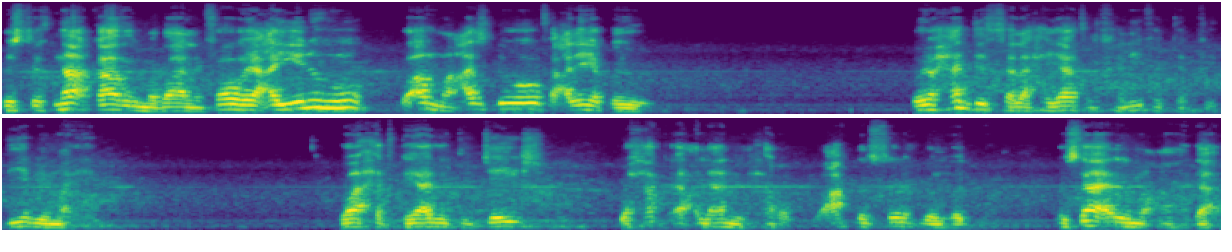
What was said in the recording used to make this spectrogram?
باستثناء قاضي المظالم فهو يعينه وأما عزله فعليه قيود. ويحدد صلاحيات الخليفة التنفيذية بما يلي. واحد قيادة الجيش وحق إعلان الحرب وعقد الصلح والهدنة وسائر المعاهدات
